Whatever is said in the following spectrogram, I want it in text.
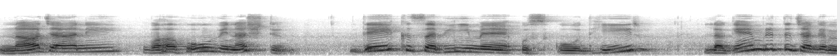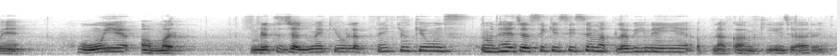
ना जाने वह हो विनष्ट। देख सभी में उसको धीर, लगे मृत जग में हो ये अमर। मृत जग में क्यों लगते हैं? क्योंकि उन, उन्हें जैसे किसी से मतलब ही नहीं है, अपना काम किए जा रहे हैं।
